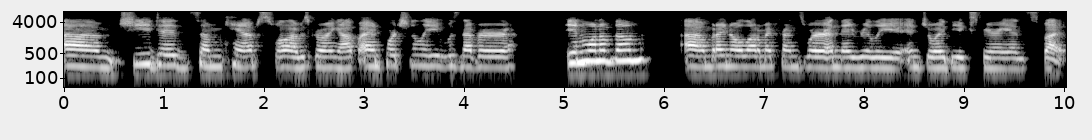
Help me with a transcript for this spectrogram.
Um, she did some camps while I was growing up. I unfortunately was never in one of them, um, but I know a lot of my friends were, and they really enjoyed the experience. But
